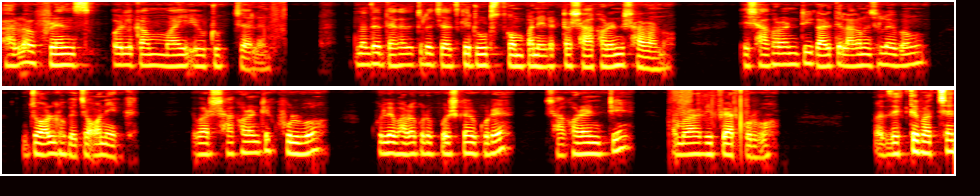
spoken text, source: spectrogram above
Hello friends, welcome my YouTube channel. আপনাদের দেখাতে চলেছে আজকে রুটস কোম্পানির একটা হরেন সারানো। এই শাক হরেনটি গাড়িতে লাগানো ছিল এবং জল ঢুকেছে অনেক। এবার শাক হরেনটি খুলবো, খুলে ভালো করে পরিষ্কার করে শাক হরেনটি আমরা রিপেয়ার করব। দেখতে পাচ্ছেন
